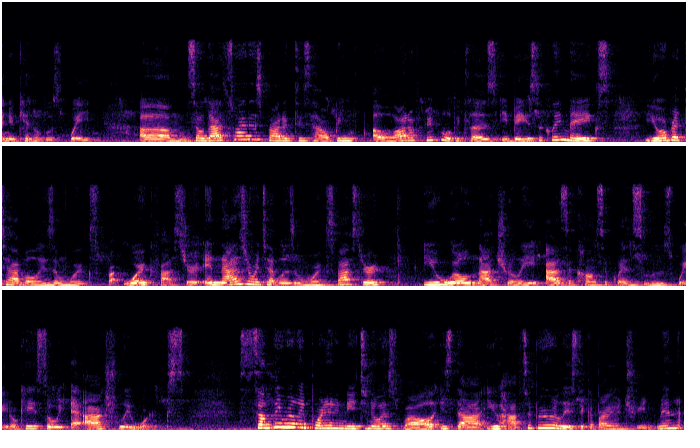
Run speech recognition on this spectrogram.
and you cannot lose weight. Um, so that's why this product is helping a lot of people because it basically makes your metabolism works work faster. And as your metabolism works faster, you will naturally, as a consequence, lose weight. Okay, so it actually works. Something really important you need to know as well is that you have to be realistic about your treatment.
